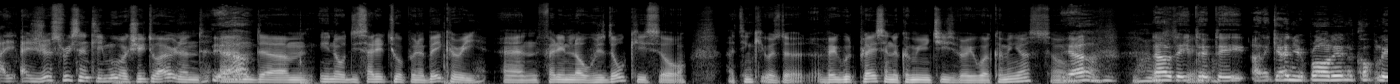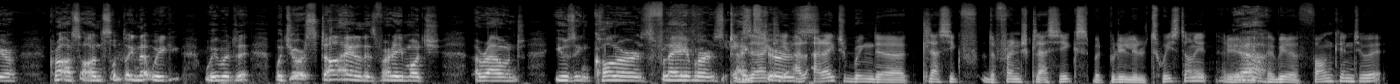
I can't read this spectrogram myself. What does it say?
I, I just recently moved actually to Ireland Yeah. and um, you know decided to open a bakery and fell in love with Dalkey. So I think it was the, a very good place and the community is very welcoming us. So Yeah. Mm-hmm. no, Now it's the, the, the and again you brought in a couple of your croissant something that we we would but your style is very much around using colors, flavors, Exactly. textures. I, I like to bring the classic, the French classics, but put a little twist on it, a, little Yeah. bit, a bit of funk into it.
